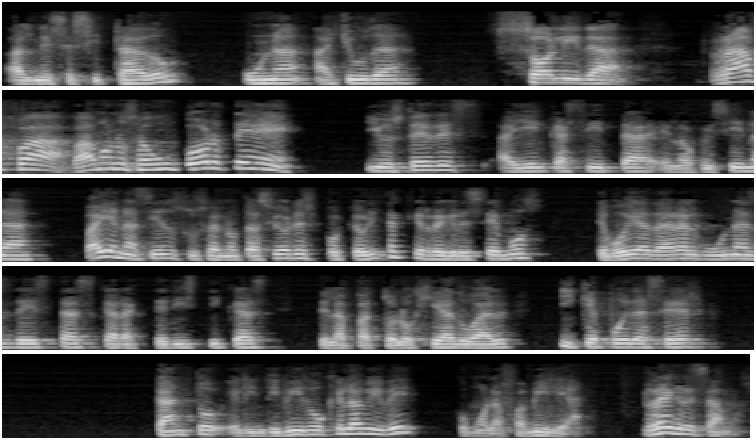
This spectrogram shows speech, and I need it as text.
al necesitado una ayuda sólida. Rafa, vámonos a un corte. Y ustedes ahí en casita, en la oficina, vayan haciendo sus anotaciones porque ahorita que regresemos te voy a dar algunas de estas características de la patología dual y qué puede hacer tanto el individuo que la vive como la familia. Regresamos.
